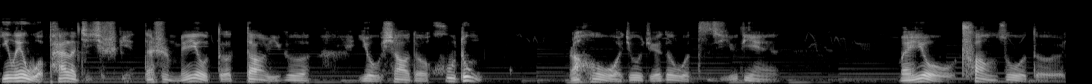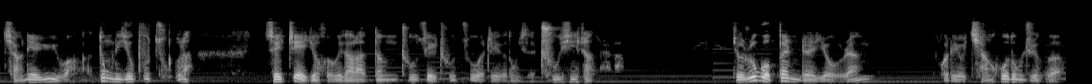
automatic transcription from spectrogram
因为我拍了几期视频，但是没有得到一个有效的互动，然后我就觉得我自己有点。没有创作的强烈欲望了，动力就不足了，所以这也就回归到了当初最初做这个东西的初心上来了。就如果奔着有人或者有强互动这个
